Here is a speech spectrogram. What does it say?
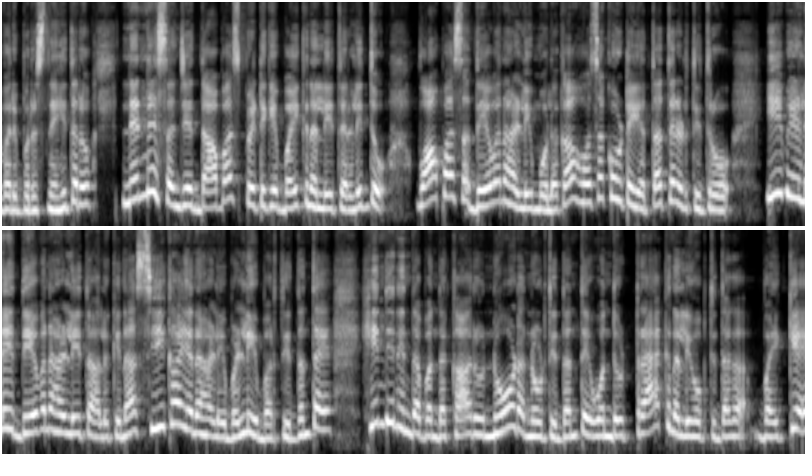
ಇವರಿಬ್ಬರು ಸ್ನೇಹಿತರು ನಿನ್ನೆ ಸಂಜೆ ದಾಬಾಸ್ಪೇಟೆಗೆ ಬೈಕ್ನಲ್ಲಿ ತೆರಳಿದ್ದು, ವಾಪಸ್ ದೇವನಹಳ್ಳಿ ಮೂಲಕ ಹೊಸಕೋಟೆಯತ್ತ ತೆರಳುತ್ತಿದ್ದರು ಈ ವೇಳೆ ದೇವನಹಳ್ಳಿ ತಾಲೂಕಿನ ಸೀಕಾಯನಹಳ್ಳಿ ಬಳ್ಳಿ ಬರ್ತಿದ್ದಂತೆ ಹಿಂದಿನಿಂದ ಬಂದ ಕಾರು ನೋಡ ನೋಡ್ತಿದ್ದಂತೆ ಒಂದು ಟ್ರ್ಯಾಕ್ನಲ್ಲಿ ಹೋಗ್ತಿದ್ದ ಬೈಕ್ಗೆ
